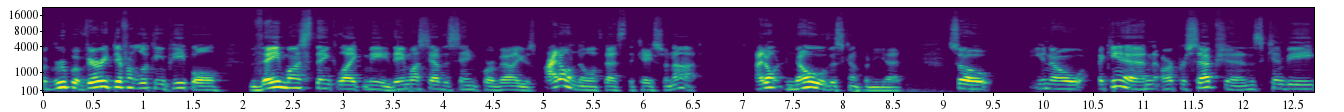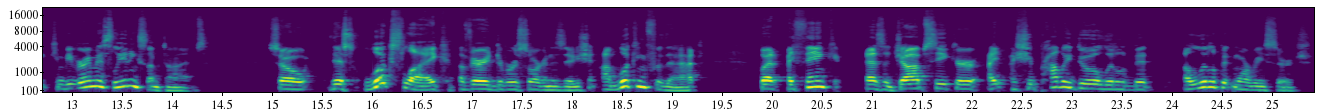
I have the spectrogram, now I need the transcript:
a, group of very different looking people. They must think like me. They must have the same core values." I don't know if that's the case or not. I don't know this company yet. So, you know, again, our perceptions can be can be very misleading sometimes. So, this looks like a very diverse organization. I'm looking for that, but I think as a job seeker, I, I should probably do a little bit a little bit more research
